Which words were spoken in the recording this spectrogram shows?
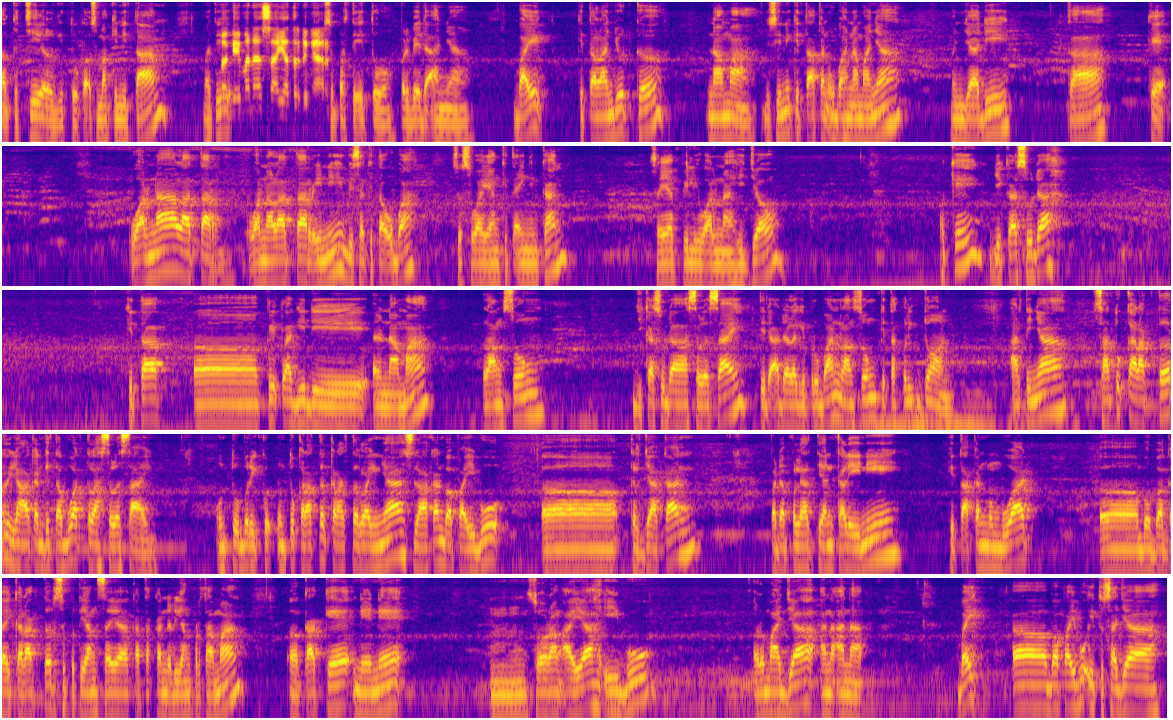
uh, kecil gitu. Kalau semakin hitam, berarti Bagaimana saya terdengar? Seperti itu perbedaannya. Baik, kita lanjut ke nama. Di sini kita akan ubah namanya menjadi kakek. Warna latar. Warna latar ini bisa kita ubah sesuai yang kita inginkan. Saya pilih warna hijau. Oke, jika sudah kita uh, klik lagi di uh, nama langsung jika sudah selesai tidak ada lagi perubahan langsung kita klik done artinya satu karakter yang akan kita buat telah selesai untuk berikut untuk karakter-karakter lainnya silakan Bapak Ibu uh, kerjakan. Pada pelatihan kali ini kita akan membuat uh, berbagai karakter seperti yang saya katakan dari yang pertama, uh, kakek, nenek, um, seorang ayah, ibu, remaja, anak-anak. Baik, uh, Bapak Ibu itu saja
